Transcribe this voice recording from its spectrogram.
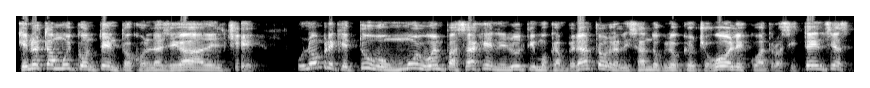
que no están muy contentos con la llegada del Che. Un hombre que tuvo un muy buen pasaje en el último campeonato, realizando creo que ocho goles, cuatro asistencias.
